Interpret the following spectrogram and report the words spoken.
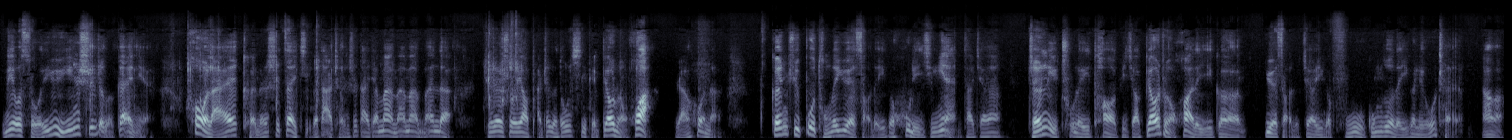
没有所谓育婴师这个概念，后来可能是在几个大城市，大家慢慢慢慢的。觉得说要把这个东西给标准化，然后呢，根据不同的月嫂的一个护理经验，大家整理出了一套比较标准化的一个月嫂的这样一个服务工作的一个流程啊。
